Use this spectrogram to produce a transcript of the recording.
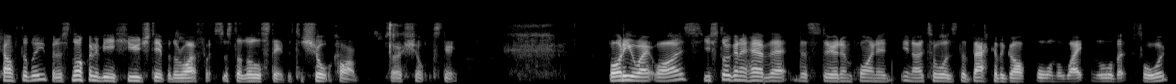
comfortably, but it's not going to be a huge step with the right foot. It's just a little step. It's a short climb, so a short step. Body weight wise, you're still going to have that the sternum pointed, you know, towards the back of the golf ball and the weight a little bit forward.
